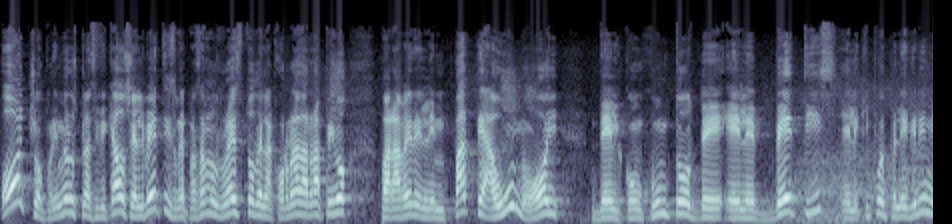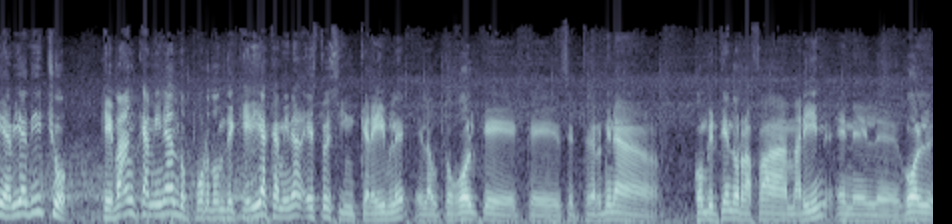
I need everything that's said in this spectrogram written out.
ocho primeros clasificados. El Betis, repasamos resto de la jornada rápido para ver el empate a uno hoy del conjunto del Betis. El equipo de Pellegrini había dicho que van caminando por donde quería caminar. Esto es increíble, el autogol que, que se termina convirtiendo Rafa Marín en el eh, gol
